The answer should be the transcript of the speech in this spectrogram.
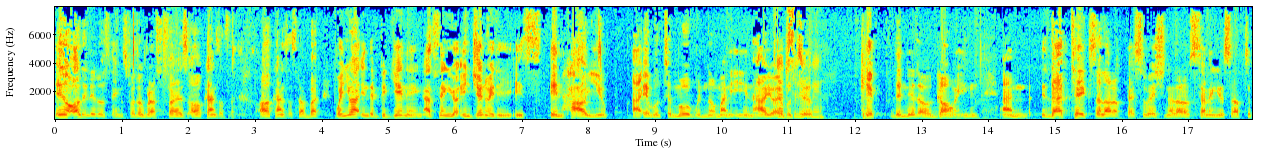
you know, all the little things, photographers, all kinds of, all kinds of stuff. But when you are in the beginning, I think your ingenuity is in how you are able to move with no money, in how you're able to keep the needle going. And that takes a lot of persuasion, a lot of selling yourself to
